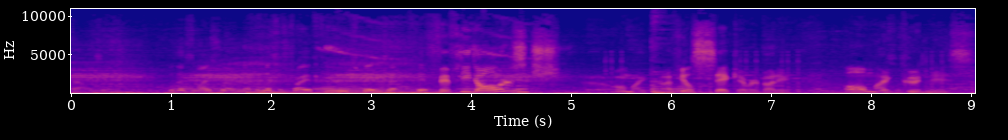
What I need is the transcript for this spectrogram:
thousand. But that's a nice round number. Let's just try a few spins at fifty. $50? Oh my god, I feel sick, everybody. Oh my goodness.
